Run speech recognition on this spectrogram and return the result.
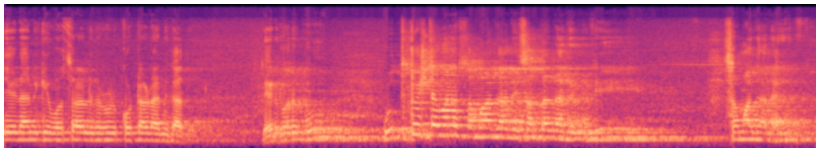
చేయడానికి వస్త్రాలు కొట్టడానికి కాదు. దేని కొరకు ఉత్కృష్టమైన సమాజాన్ని సంతానాన్ని నుండి సమాజాన్ని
